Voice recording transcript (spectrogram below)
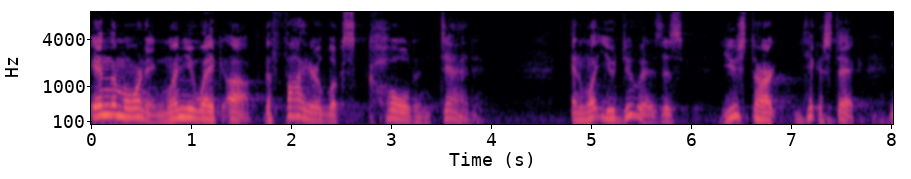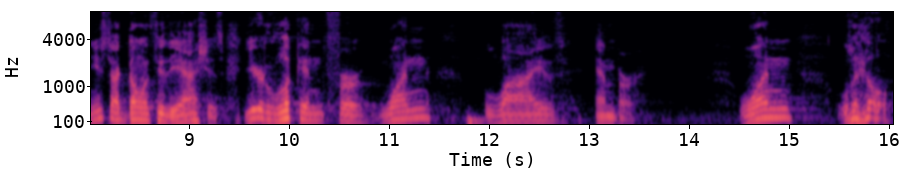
in the morning, when you wake up, the fire looks cold and dead. And what you do is, is you start, you take a stick and you start going through the ashes. You're looking for one live ember, one little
